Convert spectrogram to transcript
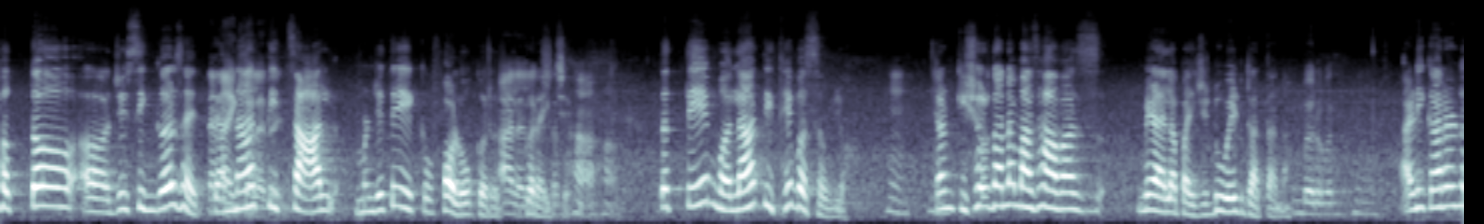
फक्त अ, जे सिंगर्स आहेत त्यांना त्यांना ऐकायला ती द्यायचं. चाल म्हणजे ते एक फॉलो करत करायचे लक्षात हा हा तर ते मला तिथे बसवलं हम्म. कारण किशोरदांना माझा आवाज मिळायला पाहिजे डुएट गाताना बरोबर हम्म. आणि कारण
